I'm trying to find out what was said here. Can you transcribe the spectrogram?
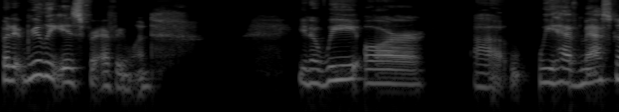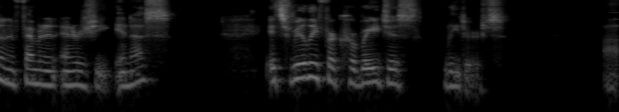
but it really is for everyone. You know, we are, uh, we have masculine and feminine energy in us. It's really for courageous leaders. Uh,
